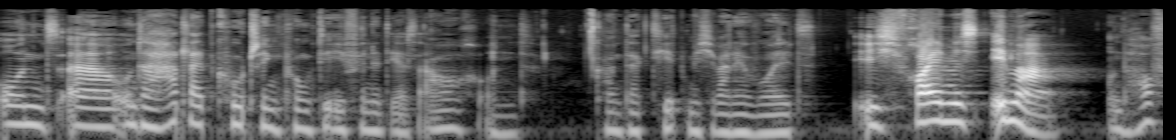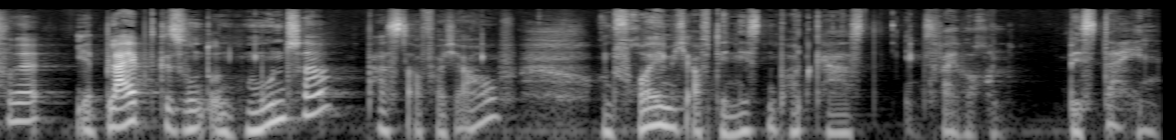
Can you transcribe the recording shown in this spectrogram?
und äh, unter hardlightcoaching.de findet ihr es auch. Und kontaktiert mich, wann ihr wollt. Ich freue mich immer und hoffe, ihr bleibt gesund und munter, passt auf euch auf und freue mich auf den nächsten Podcast in zwei Wochen. Bis dahin.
